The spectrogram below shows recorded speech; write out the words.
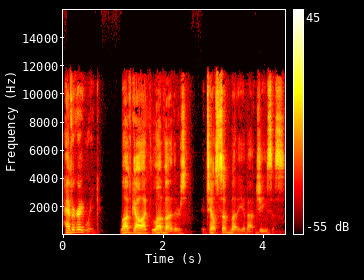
Have a great week. Love God, love others, and tell somebody about Jesus.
